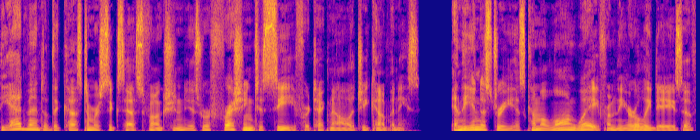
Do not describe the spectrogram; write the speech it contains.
The advent of the customer success function is refreshing to see for technology companies, and the industry has come a long way from the early days of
